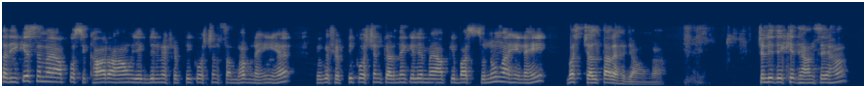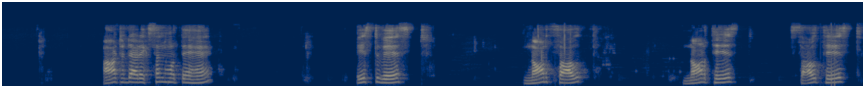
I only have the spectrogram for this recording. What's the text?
तरीके से मैं आपको सिखा रहा हूँ, एक दिन में 50 क्वेश्चन संभव नहीं है, क्योंकि 50 क्वेश्चन करने के लिए मैं आपकी बात सुनूँगा ही नहीं, बस चलता रह जाऊँगा। चलिए देखिए ध्यान से यहाँ। आठ डायरेक्शन होते हैं। East, west, north, south, north, east, south east,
